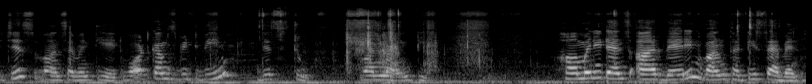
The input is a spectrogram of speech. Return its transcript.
which is 178 what comes between this two? 190 how many tens are there in 137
